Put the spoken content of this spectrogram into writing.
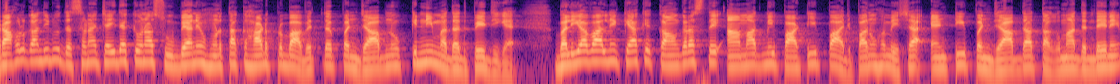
ਰਾਹੁਲ ਗਾਂਧੀ ਨੂੰ ਦੱਸਣਾ ਚਾਹੀਦਾ ਕਿ ਉਹਨਾਂ ਸੂਬਿਆਂ ਨੇ ਹੁਣ ਤੱਕ ਹੜ੍ਹ ਪ੍ਰਭਾਵਿਤ ਪੰਜਾਬ ਨੂੰ ਕਿੰਨੀ ਮਦਦ ਭੇਜੀ ਹੈ। ਬਲੀਆਵਾਲ ਨੇ ਕਿਹਾ ਕਿ ਕਾਂਗਰਸ ਤੇ ਆਮ ਆਦਮੀ ਪਾਰਟੀ ਭਾਜਪਾ ਨੂੰ ਹਮੇਸ਼ਾ ਐਂਟੀ ਪੰਜਾਬ ਦਾ ਤਗਮਾ ਦਿੰਦੇ ਨੇ,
